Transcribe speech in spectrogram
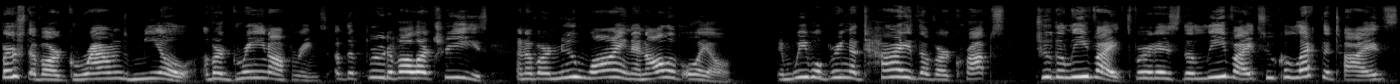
first of our ground meal, of our grain offerings, of the fruit of all our trees, and of our new wine and olive oil. And we will bring a tithe of our crops to the Levites, for it is the Levites who collect the tithes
